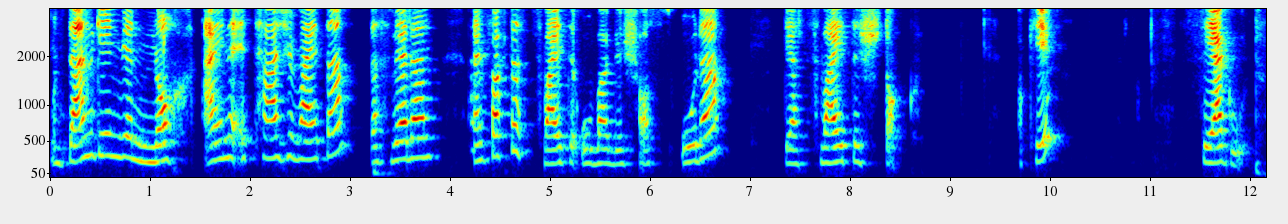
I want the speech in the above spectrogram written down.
Und dann gehen wir noch eine Etage weiter. Das wäre dann einfach das zweite Obergeschoss oder der zweite Stock. Okay? Sehr gut.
